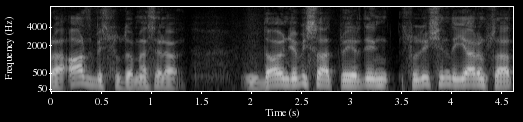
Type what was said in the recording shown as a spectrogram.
az bir suda mesela daha önce bir saat verdiğin suyu şimdi yarım saat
